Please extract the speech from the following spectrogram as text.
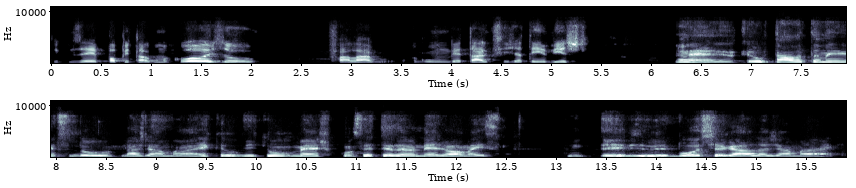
Se quiser palpitar alguma coisa ou falar algum detalhe que você já tenha visto. É, eu tava também do, na Jamaica, eu vi que o México com certeza era melhor, mas teve boas chegadas da Jamaica,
